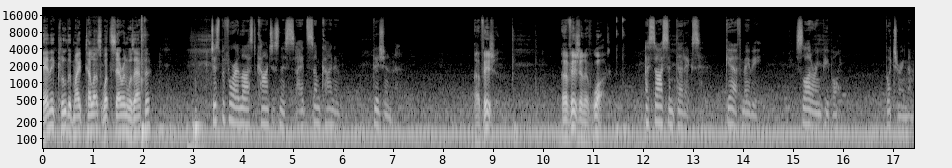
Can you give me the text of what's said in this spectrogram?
Any clue that might tell us what Saren was after? Just before I lost consciousness, I had some kind of vision. A vision? A vision of what? I saw synthetics. Geth, maybe. Slaughtering people. Butchering them.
